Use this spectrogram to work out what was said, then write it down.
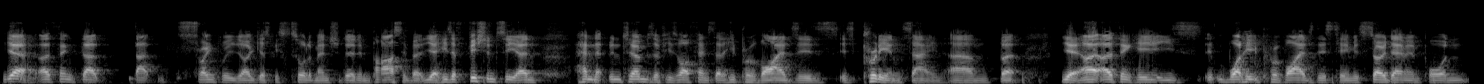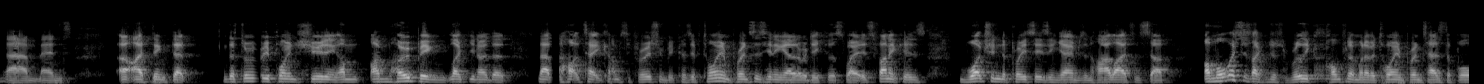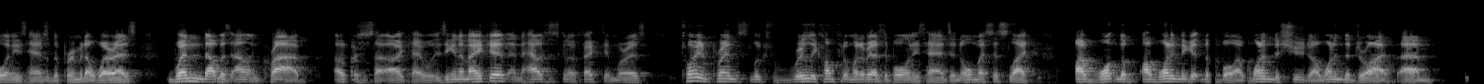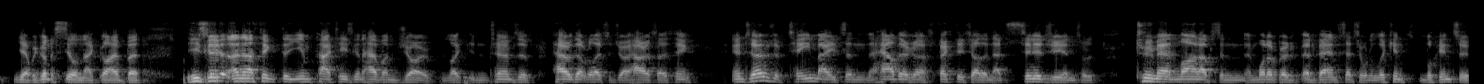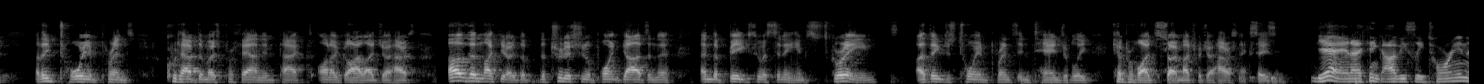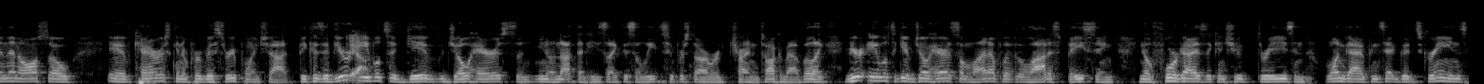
Yeah i think that that strength we i guess we sort of mentioned it in passing but yeah his efficiency and and in terms of his offense that he provides is is pretty insane. Um, but yeah I, I, think he's what he provides this team is so damn important um, and i think that the three point shooting, I'm I'm hoping like you know that that hot take comes to fruition because if Taurean Prince is hitting at a ridiculous rate, it's funny because watching the preseason games and highlights and stuff, I'm always just like just really confident whenever Taurean Prince has the ball in his hands on the perimeter. Whereas when that was Allen Crabbe, I was just like, okay, well, is he going to make it, and how is this going to affect him? Whereas Taurean Prince looks really confident whenever he has the ball in his hands, and almost just like I want the I want him to get the ball, I want him to shoot, I want him to drive. Um, yeah, we got to steal that guy, but he's going and I think the impact he's going to have on Joe, like in terms of how that relates to Joe Harris, I think in terms of teammates and how they're going to affect each other and that synergy and sort of two man lineups and, and whatever advanced sets you want to look, in, look into, I think Taurean Prince could have the most profound impact on a guy like Joe Harris. Other than like, you know, the, the traditional point guards and the and the bigs who are sending him screens, I think just Taurean Prince intangibly can provide so much for Joe Harris next season. Yeah, and I think obviously Taurean, and then also if Caris can improve his three point shot, because if you're yeah. able to give Joe Harris, and you know, not that he's like this elite superstar we're trying to talk about, but like if you're able to give Joe Harris a lineup with a lot of spacing, you know, four guys that can shoot threes and one guy who can set good screens,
